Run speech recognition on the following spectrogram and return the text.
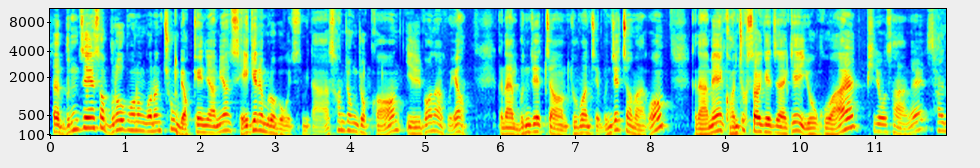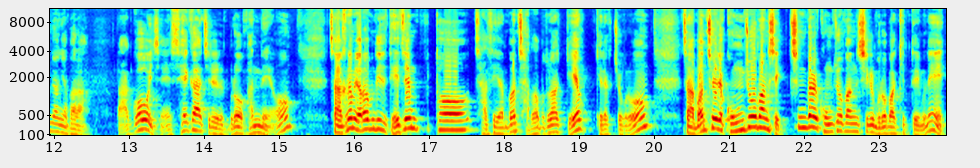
자, 문제에서 물어보는 거는 총 몇 개냐면 세 개를 물어보고 있습니다. 선정 조건 1번 하고요. 그다음 문제점 두 번째 문제점하고 그다음에 건축 설계자에게 요구할 필요 사항을 설명해 봐라. 라고 이제 세 가지를 물어봤네요. 자, 그럼 여러분들이 대제목부터 자세히 한번 잡아보도록 할게요. 계략적으로. 자, 먼저 이제 공조 방식, 층별 공조 방식을 물어봤기 때문에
